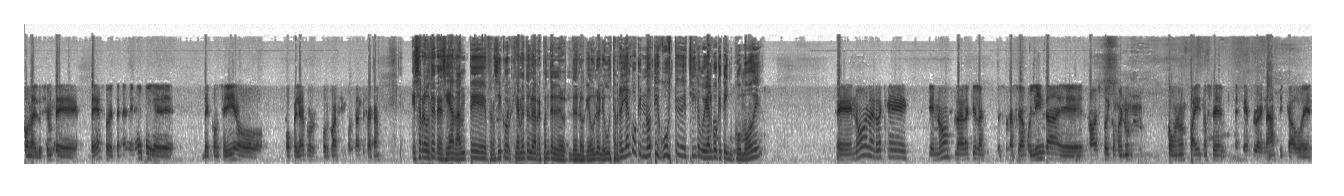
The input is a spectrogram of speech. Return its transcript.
con la ilusión de, de eso de tener minutos de, de conseguir o o pelear por, por cosas importantes acá. Esa pregunta que te decía Dante, Francisco, generalmente uno le responde de lo, que a uno le gusta, pero ¿hay algo que no te guste de Chile o hay algo que te incomode? Eh, no, la verdad que, que no, la verdad que la- es una ciudad muy linda, eh, no estoy como en un como en un país, no sé, un ejemplo en África o en,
